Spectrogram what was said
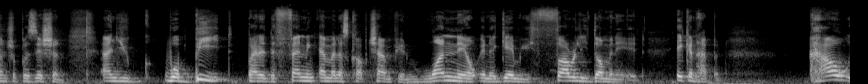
central position. And you were beat by the defending MLS Cup champion 1 0 in a game you thoroughly dominated. It can happen. How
